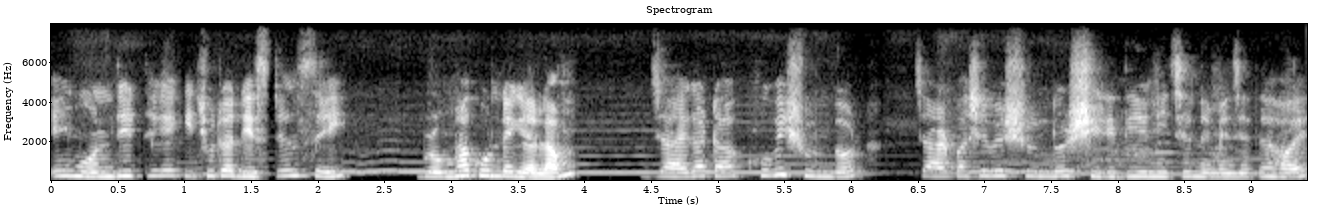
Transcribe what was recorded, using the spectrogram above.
এই মন্দির থেকে কিছুটা ডিস্টেন্সেই ব্রহ্মাকুণ্ডে গেলাম। জায়গাটা খুবই সুন্দর, চারপাশে বেশ সুন্দর সিঁড়ি দিয়ে নিচে নেমে যেতে হয়।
